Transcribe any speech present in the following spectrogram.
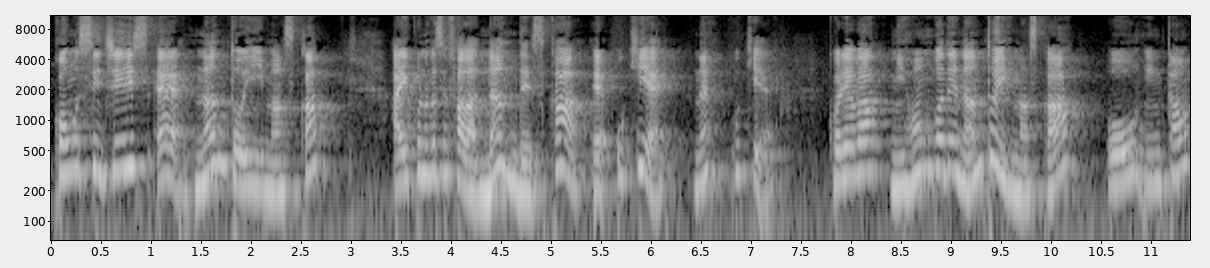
Como se diz é nanto iimasu ka? Aí quando você fala nandesu ka é o que é, né? O que é? これは日本語で何と言いますか Ou então,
